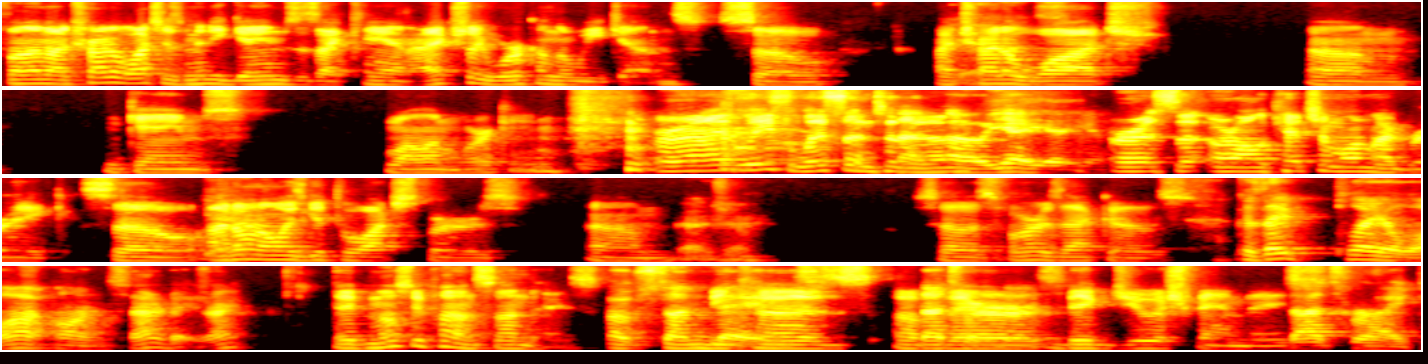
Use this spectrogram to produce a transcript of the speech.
fun i try to watch as many games as i can i actually work on the weekends so i try to watch um games while i'm working or I at least listen to them, oh yeah, yeah, yeah. or so, or I'll catch them on my break. So I don't always get to watch Spurs. Um, Gotcha. so as far as that goes, Because they play a lot on Saturdays, right? they mostly play on Sundays Oh, Sundays. because of That's their big Jewish fan base. that's right.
